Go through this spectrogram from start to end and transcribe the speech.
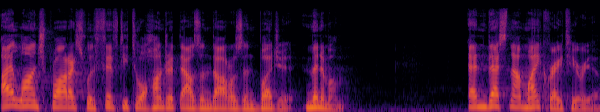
I launch products with fifty to hundred thousand dollars in budget minimum, and that's not my criteria.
